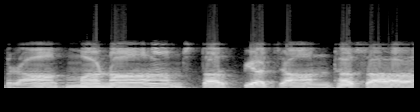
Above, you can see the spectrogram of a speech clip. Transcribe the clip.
ब्राह्मणां स्तर्प्य चान्धसा।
